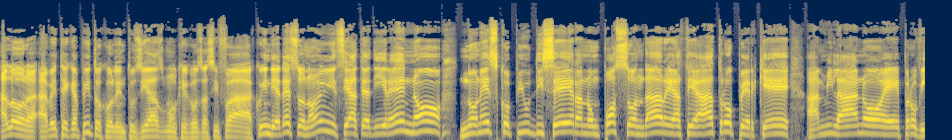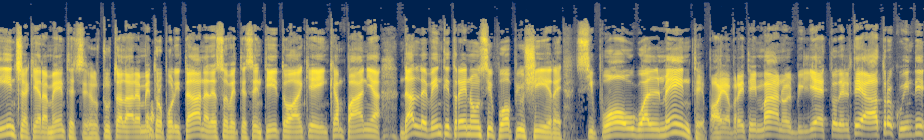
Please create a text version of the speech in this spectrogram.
Allora, avete capito con l'entusiasmo che cosa si fa? Quindi adesso non iniziate a dire: eh no, non esco più di sera, non posso andare a teatro perché a Milano è provincia, chiaramente c'è tutta l'area metropolitana. Adesso avete sentito anche in Campania, dalle 23 non si può più uscire. Si può ugualmente, poi avrete in mano il biglietto del teatro, quindi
